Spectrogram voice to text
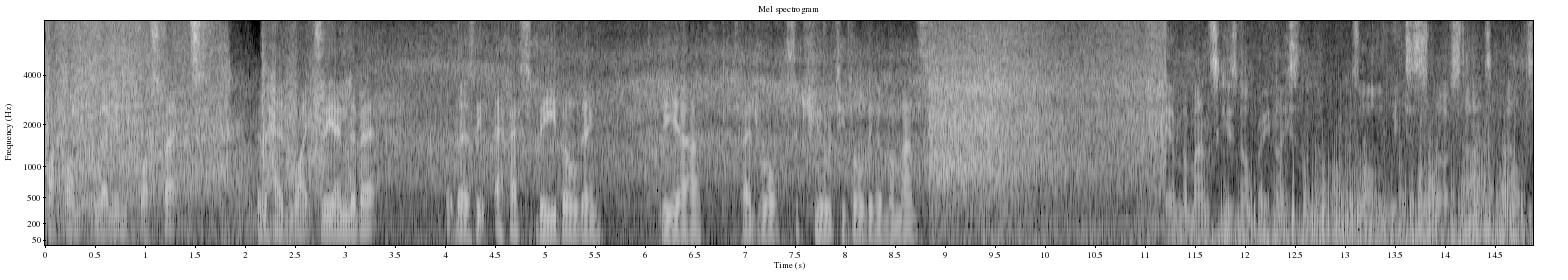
back on Lenin Prospect. Gonna head right to the end of it. But there's the FSB building, the uh, Federal Security Building of Murmansk. Yeah, Murmansk is not very nice at the moment because all the winter snow is starting to melt.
